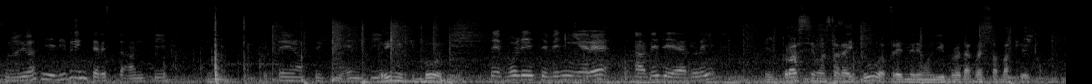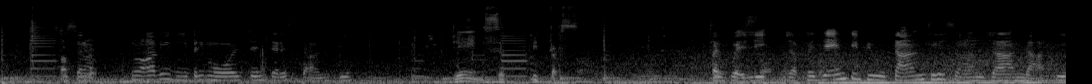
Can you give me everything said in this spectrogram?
sono arrivati dei libri interessanti per i nostri clienti. Trinity Body. Se volete venire a vederli, Il prossimo sarai tu a prendere un libro da questa bacchetta. ci sono nuovi libri molto interessanti, James Peterson. più quelli già presenti, più tanti che sono già andati.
